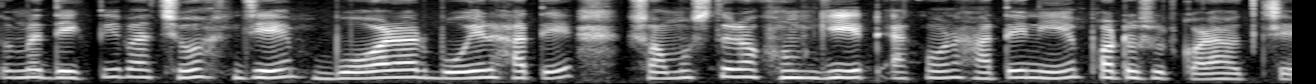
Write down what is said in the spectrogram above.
তোমরা দেখতেই পাচ্ছ যে বর আর বউয়ের হাতে সমস্ত রকম গিফট এখন হাতে নিয়ে ফটোশ্যুট করা হচ্ছে।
